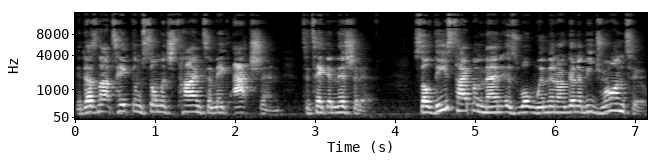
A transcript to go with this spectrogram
It does not take them so much time to make action, to take initiative. So these type of men is what women are going to be drawn to.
